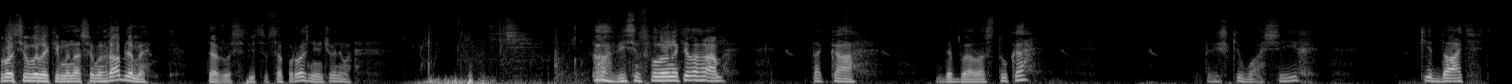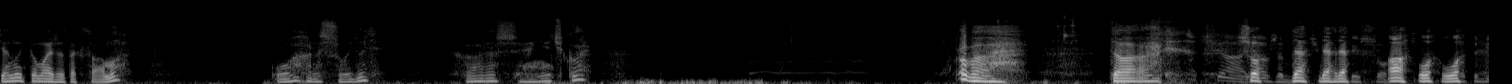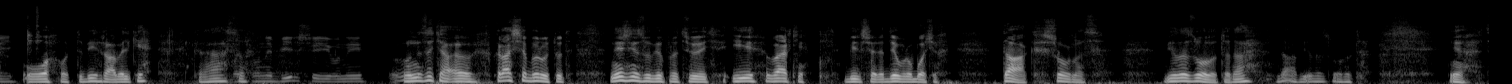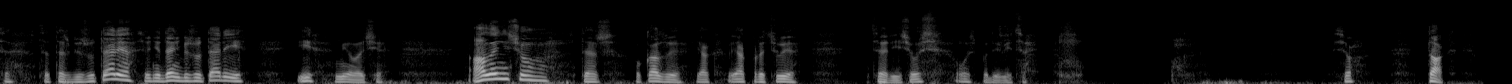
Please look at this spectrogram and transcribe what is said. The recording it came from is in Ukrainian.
Бросив великими нашими граблями. Теж ось дивіться, все порожнє, нічого нема. 8,5 кг. Така дебела штука. Трішки важче їх. Кидать, тягнуть то майже так само. О, хорошо йдуть. Хорошенечко. Оба. Так. Що? я вже Де, бачу. де, де? Ти що? А, о, о, От тобі, о, от тобі грабельки. Красо. бач, вони більші і вони Вони затя... е, краще беруть тут. Нижні зуби працюють і верхні більше рядів робочих. Так, що у нас? Біле золото, так? Да? Да, біле золото. Ні, це, це теж біжутерія. Сьогодні день біжутерії і мілочі. Але нічого, теж показує, як, як працює ця річ. Ось, ось подивіться. Все. Так,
